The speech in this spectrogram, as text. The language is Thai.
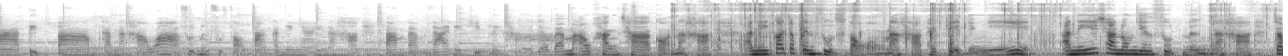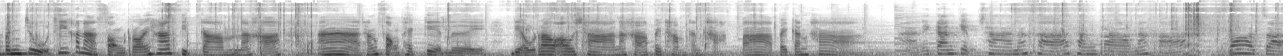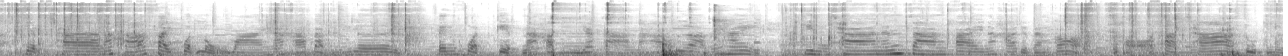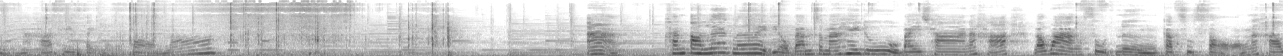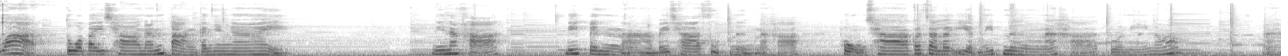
มาติดตามกันนะคะว่าสูตรหนึ่งสูตรสองต่างกันยังไงนะคะ ตามแบมได้ในคลิปเลยค่ะ เดี๋ยวแบมมาเอาคังชาก่อนนะคะ อันนี้ก็จะเป็นสูตรสองนะคะ แพ็กเกจอย่างนี้ อันนี้ชานมเย็นสูตรหนึ่งนะคะ จะบรรจุที่ขนาด 250 กรัมนะคะอ่าทั้งสองแพ็กเกจเลย เดี๋ยวเราเอาชานะคะไปทำกันค่ะป้าไปกันค่ะอ่าในการเก็บชานะคะทางร้านนะคะ ก็จะเก็บชานะคะ ใส่ขวดโหลไว้นะคะ แบบนี้เลย เป็นขวดเก็บนะคะสุญญากาศนะคะ เพื่อไม่ให้กลิ่นชานั้นจางไปนะคะ เดี๋ยวแบมก็ขอตัดชาสูตรหนึ่งนะคะ เทใส่โหลก่อนเนาะอะขั้นตอนแรกเลย เดี๋ยวแบมจะมาให้ดูใบชานะคะ ระหว่างสูตร 1 กับสูตร 2 นะคะว่าตัวใบชานั้นต่างกันยังไง นี่นะคะ นี่เป็นใบชาสูตร1นะคะ ผงชาก็จะละเอียดนิดนึงนะคะ ตัวนี้เนาะอ่า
